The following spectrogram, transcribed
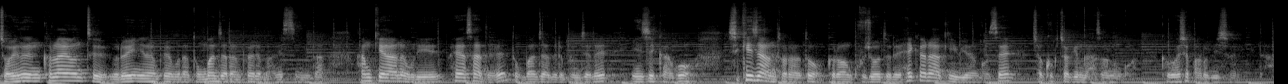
저희는 클라이언트, 의뢰인이라는 표현보다 동반자라는 표현을 많이 씁니다. 함께하는 우리 회사들, 동반자들의 문제를 인식하고 시키지 않더라도 그런 구조들을 해결하기 위한 것에 적극적인 나서는 것 그것이 바로 미션입니다.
